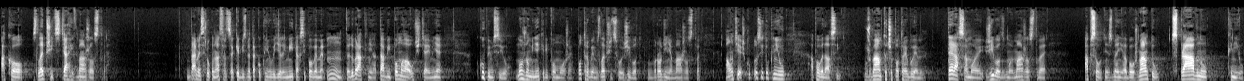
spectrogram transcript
ako zlepšiť vzťahy v manželstve. Dajme si ruku na srdce, keby sme takú knihu videli my, tak si povieme, mm, to je dobrá kniha, tá by pomohla určite aj mne. Kúpim si ju, možno mi niekedy pomôže. Potrebujem zlepšiť svoj život v rodine, v manželstve. A on tiež kúpil si tú knihu a povedal si, už mám to, čo potrebujem. Teraz sa môj život v mojom manželstve absolútne zmení, lebo už mám tú správnu knihu.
